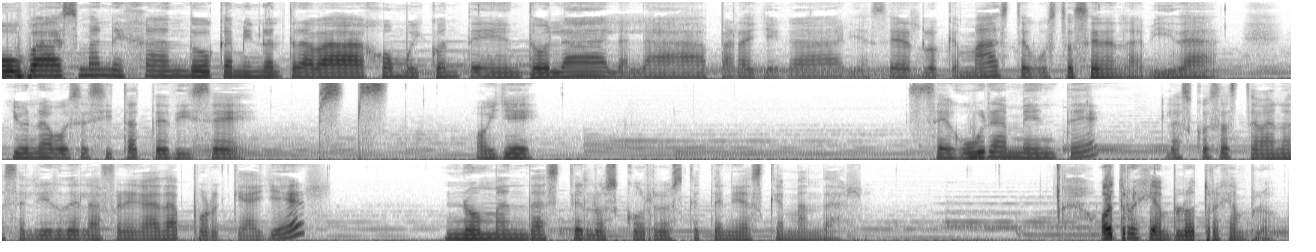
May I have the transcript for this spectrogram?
O vas manejando camino al trabajo muy contento, la, la, la, para llegar y hacer lo que más te gusta hacer en la vida y una vocecita te dice, oye, seguramente las cosas te van a salir de la fregada porque ayer no mandaste los correos que tenías que mandar. Otro ejemplo, otro ejemplo.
